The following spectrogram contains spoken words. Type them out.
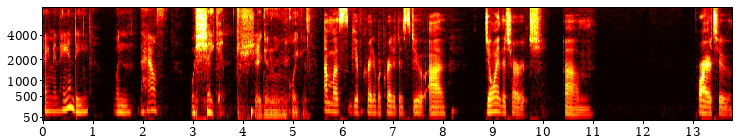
came in handy when the house was shaking. shaking and quaking I must give credit where credit is due. I joined the church um, prior to,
